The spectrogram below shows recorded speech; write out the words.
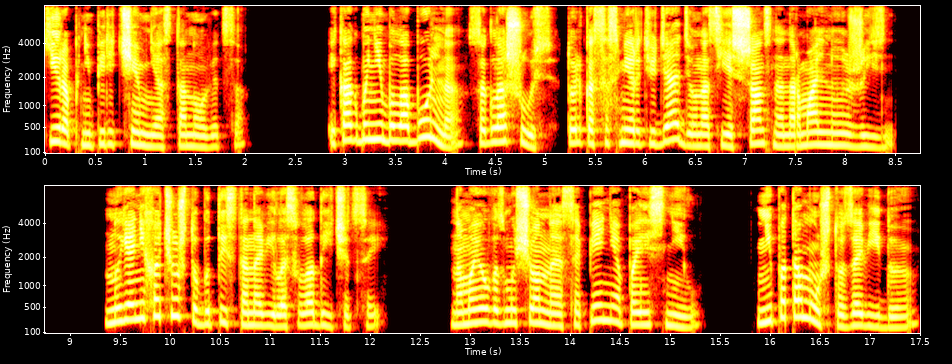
Кироп ни перед чем не остановится. И как бы ни было больно, соглашусь, только со смертью дяди у нас есть шанс на нормальную жизнь. Но я не хочу, чтобы ты становилась владычицей. На мое возмущенное сопение пояснил. Не потому, что завидую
